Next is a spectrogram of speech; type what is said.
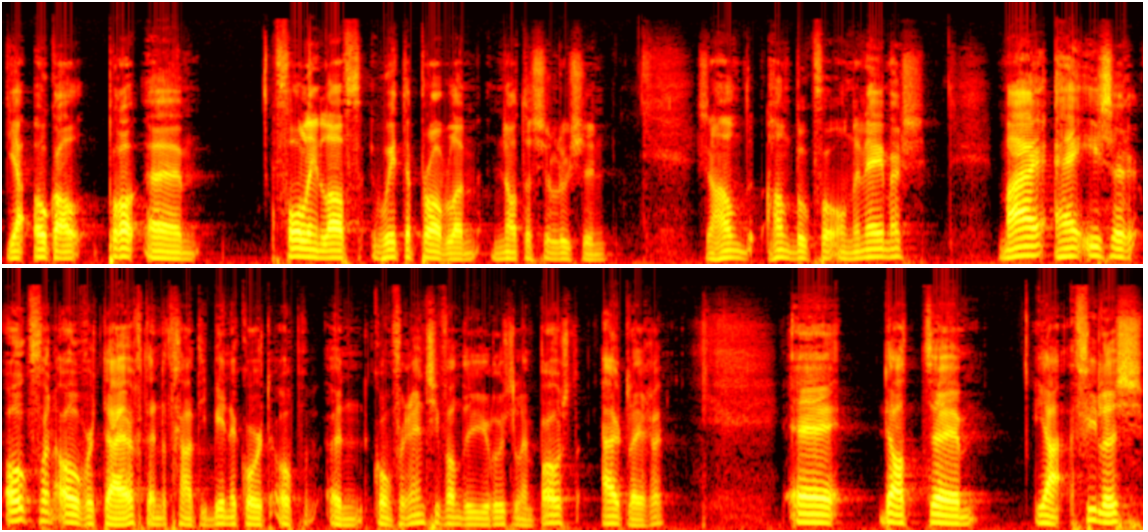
ja, ook al pro, Fall in Love with the Problem, Not the Solution. Het is een hand, handboek voor ondernemers. Maar hij is er ook van overtuigd, en dat gaat hij binnenkort op een conferentie van de Jerusalem Post uitleggen, eh, dat eh, ja, files,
